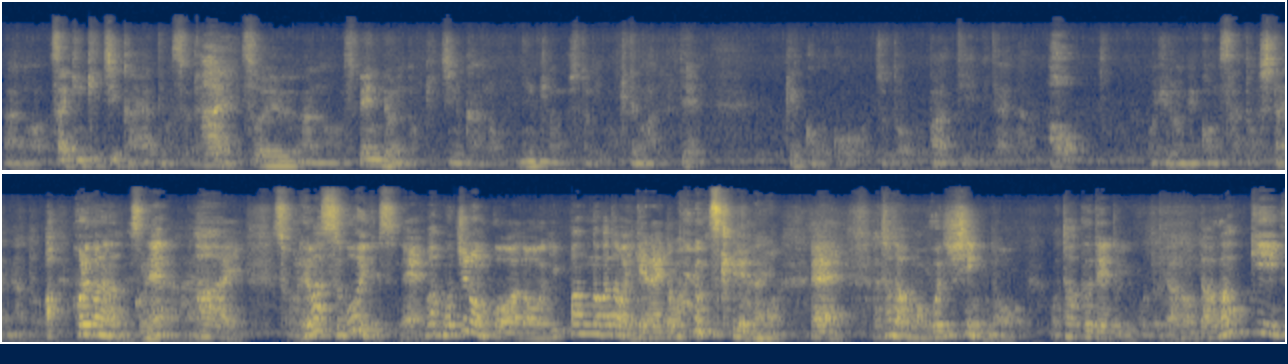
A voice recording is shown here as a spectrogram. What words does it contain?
あの最近キッチンカー流行ってますよね、はい。そういうあのスペイン料理のキッチンカーの人気の人にも来てもらって結構こうちょっとパーティーみたいなお披露目コンサートをしたいなと。あこれからなんですね。は、はい。それはすごいですね。まあもちろんこうあの一般の方はいけないと思いますけれども、はい。ええ。ただもうご自身のお宅でということであの打楽器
